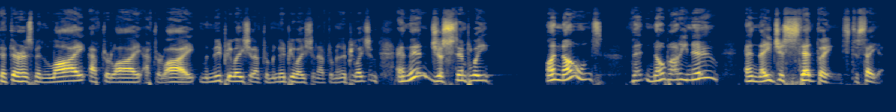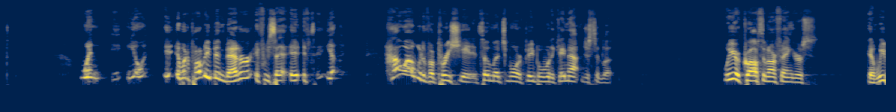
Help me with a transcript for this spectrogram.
That there has been lie after lie after lie, manipulation after manipulation after manipulation, and then just simply unknowns that nobody knew and they just said things to say it. When you know, it, it would have probably been better if we said if you know, how I would have appreciated so much more if people would have came out and just said, "Look, we are crossing our fingers, and we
